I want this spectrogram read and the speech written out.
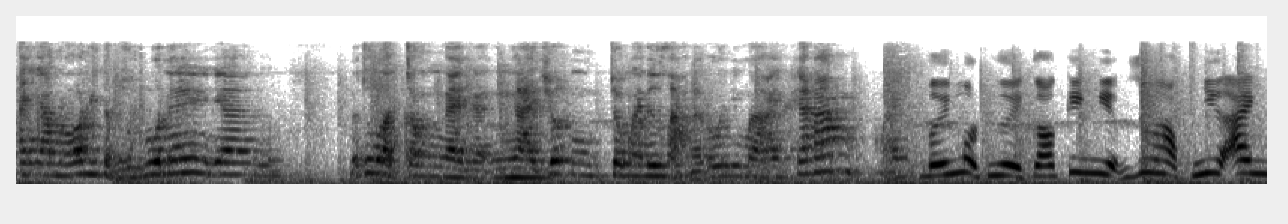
anh em nó đi tập dục luôn đấy. nha. Nói chung là trong ngày ngày trước trông anh đơn giản là thôi nhưng mà anh khét lắm. Anh Với một người có kinh nghiệm du học như anh,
